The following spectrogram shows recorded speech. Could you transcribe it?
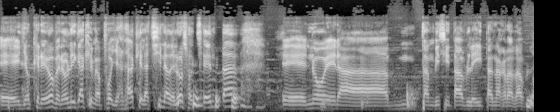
eh, yo creo, Verónica, que me apoyará que la China de los 80 eh, no era tan visitable y tan agradable.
